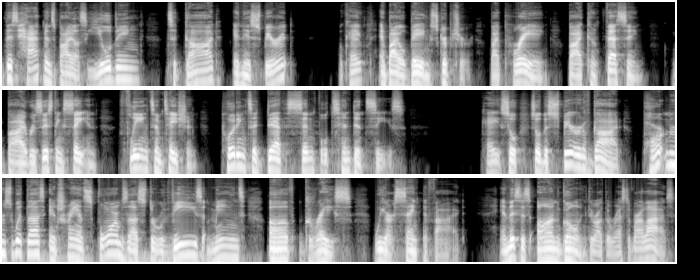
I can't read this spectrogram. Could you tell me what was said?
this happens by us yielding to God and His Spirit, okay, and by obeying Scripture, by praying, by confessing, by resisting Satan, fleeing temptation, putting to death sinful tendencies. Okay, so so the Spirit of God partners with us and transforms us through these means of grace. We are sanctified. And this is ongoing throughout the rest of our lives.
